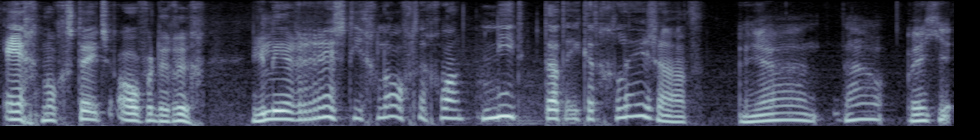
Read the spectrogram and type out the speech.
echt nog steeds over de rug. Die lerares die geloofde gewoon niet dat ik het gelezen had. Ja, nou, weet je,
